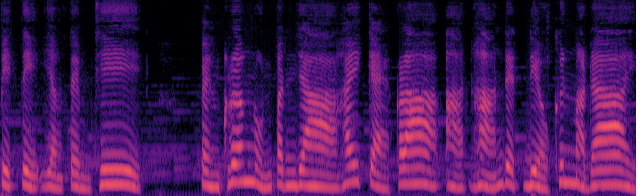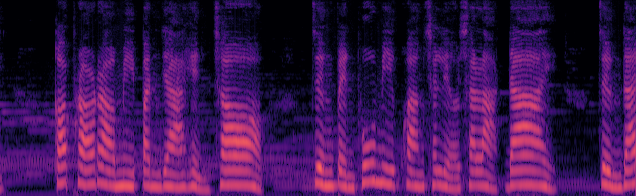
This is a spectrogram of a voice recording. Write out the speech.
ปิติอย่างเต็มที่ เป็นเครื่องหนุนปัญญาให้แก่กล้าอาจหารเด็ดเดี่ยวขึ้นมาได้ ก็เพราะเรามีปัญญาเห็นชอบ จึงเป็นผู้มีความเฉลียวฉลาดได้ จึงได้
